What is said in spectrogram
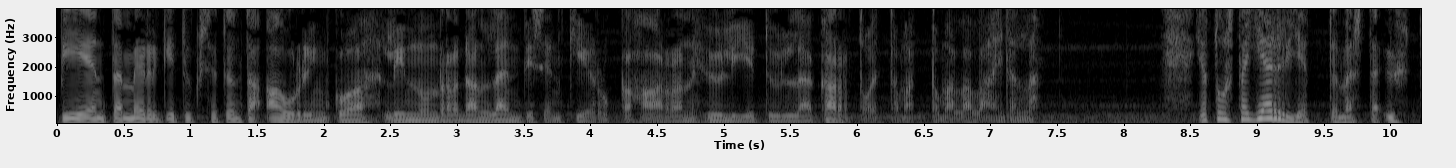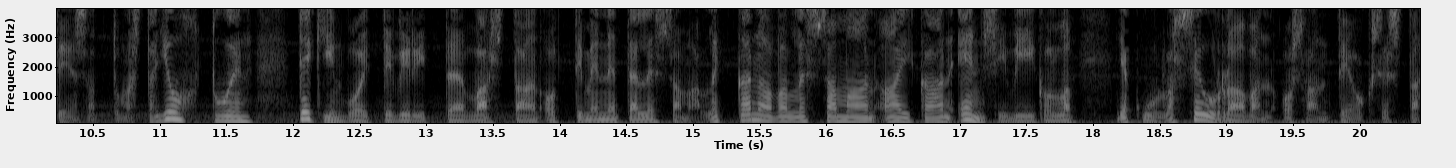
pientä merkityksetöntä aurinkoa linnunradan läntisen kierukkahaaran hyljityllä kartoittamattomalla laidalla. Ja tuosta järjettömästä yhteensattumasta johtuen tekin voitte virittää vastaan ottimenne tälle samalle kanavalle samaan aikaan ensi viikolla ja kuulla seuraavan osan teoksesta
